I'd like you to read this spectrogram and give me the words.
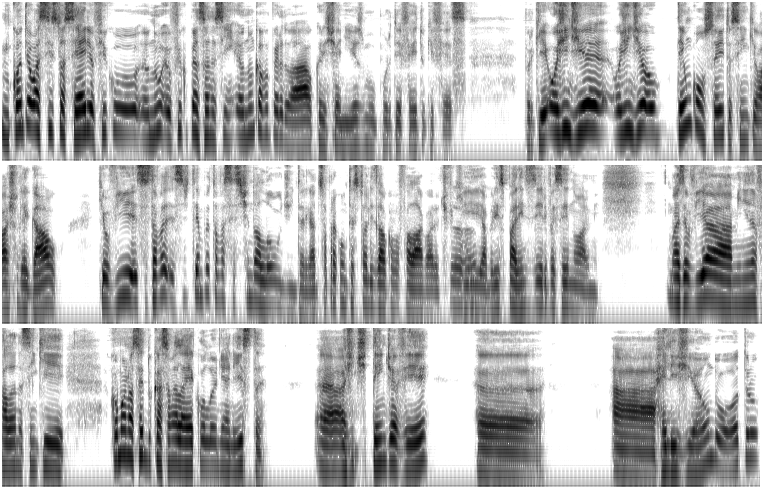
Enquanto eu assisto a série, eu fico, eu, eu fico pensando assim, eu nunca vou perdoar o cristianismo por ter feito o que fez. Porque hoje em dia, hoje em dia eu tenho um conceito assim que eu acho legal, que eu vi, esse, tava, esse tempo eu estava assistindo a Loading, tá ligado? Só para contextualizar o que eu vou falar agora, eu tive uhum. que abrir esse parênteses e ele vai ser enorme. Mas eu vi a menina falando assim que, como a nossa educação ela é colonialista, uh, a gente tende a ver uh, a religião do outro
